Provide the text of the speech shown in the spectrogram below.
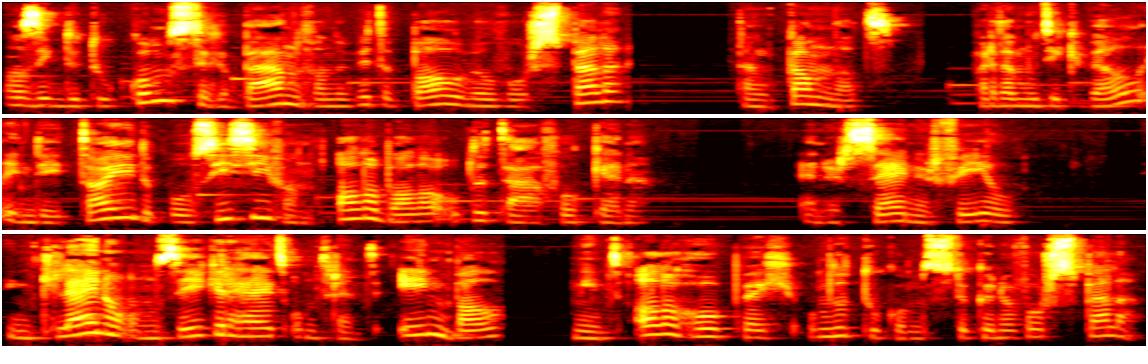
Als ik de toekomstige baan van de witte bal wil voorspellen, dan kan dat, maar dan moet ik wel in detail de positie van alle ballen op de tafel kennen. En er zijn er veel. Een kleine onzekerheid omtrent één bal neemt alle hoop weg om de toekomst te kunnen voorspellen.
